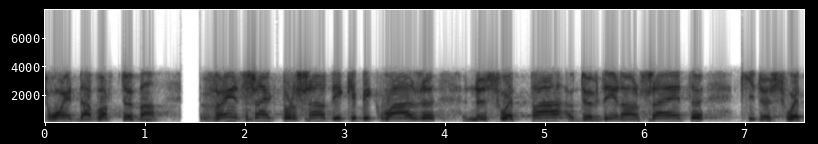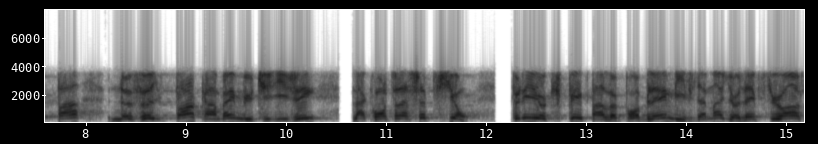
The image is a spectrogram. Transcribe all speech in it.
soins d'avortement. 25% des Québécoises ne souhaitent pas devenir enceintes, qui ne souhaitent pas, ne veulent pas quand même utiliser la contraception. Préoccupé par le problème. Évidemment, il y a l'influence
